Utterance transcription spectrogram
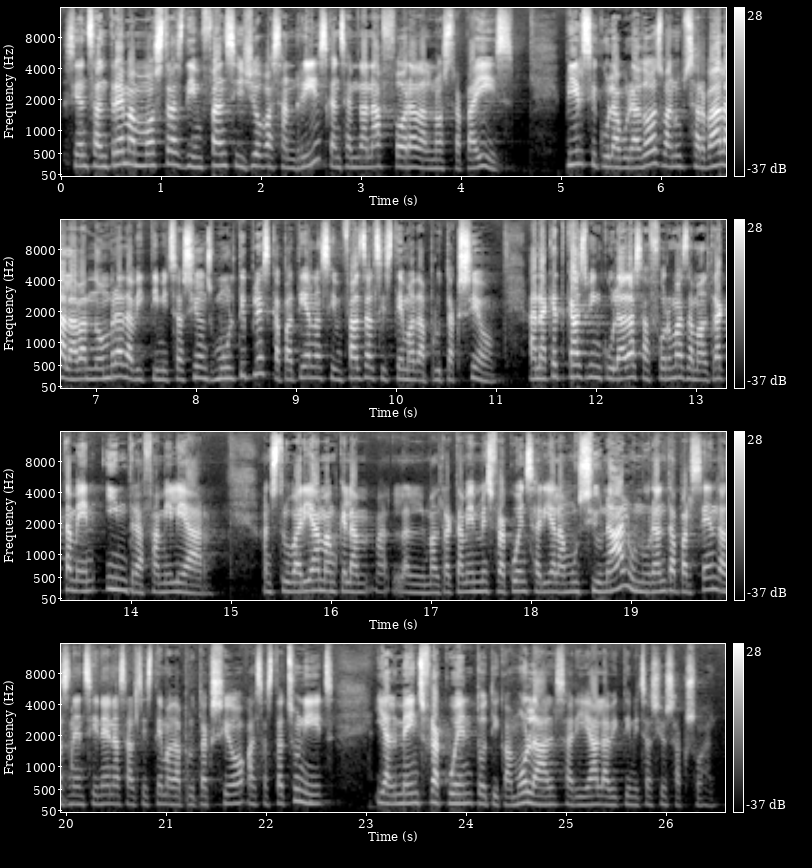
Si ens centrem en mostres d'infants i joves en risc, ens hem d'anar fora del nostre país. Peers i col·laboradors van observar l'elevat nombre de victimitzacions múltiples que patien els infants del sistema de protecció, en aquest cas vinculades a formes de maltractament intrafamiliar. Ens trobaríem amb que la, el maltractament més freqüent seria l'emocional, un 90% dels nens i nenes al sistema de protecció als Estats Units, i el menys freqüent, tot i que molt alt, seria la victimització sexual.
